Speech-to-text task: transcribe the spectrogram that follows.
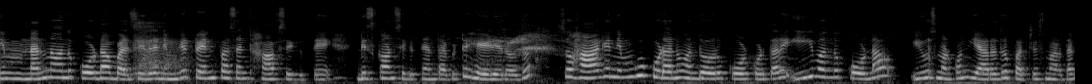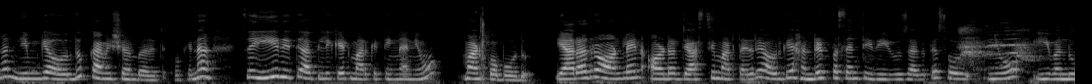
ನಿಮ್ಮ ನನ್ನ ಒಂದು ಕೋಡ್ನ ಬಳಸಿದರೆ ನಿಮಗೆ ಟೆನ್ ಪರ್ಸೆಂಟ್ ಹಾಫ್ ಸಿಗುತ್ತೆ ಡಿಸ್ಕೌಂಟ್ ಸಿಗುತ್ತೆ ಅಂತ ಬಿಟ್ಟು ಹೇಳಿರೋದು. ಸೊ ಹಾಗೆ ನಿಮಗೂ ಕೂಡ ಒಂದು ಅವರು ಕೋಡ್ ಕೊಡ್ತಾರೆ. ಈ ಒಂದು ಕೋಡ್ನ ಯೂಸ್ ಮಾಡ್ಕೊಂಡು ಯಾರಾದರೂ ಪರ್ಚೇಸ್ ಮಾಡಿದಾಗ ನಿಮಗೆ ಅವ್ರದ್ದು ಕಮಿಷನ್ ಬರುತ್ತೆ ಓಕೆನಾ ಸೊ ಈ ರೀತಿ ಅಫಿಲಿಕೇಟ್ ಮಾರ್ಕೆಟಿಂಗ್ನ ನೀವು ಮಾಡ್ಕೋಬೋದು. ಯಾರಾದರೂ ಆನ್ಲೈನ್ ಆರ್ಡರ್ ಜಾಸ್ತಿ ಮಾಡ್ತಾಯಿದ್ರೆ ಅವ್ರಿಗೆ ಹಂಡ್ರೆಡ್ ಪರ್ಸೆಂಟ್ ಇದು ಯೂಸ್ ಆಗುತ್ತೆ. ಸೊ ನೀವು ಈ ಒಂದು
